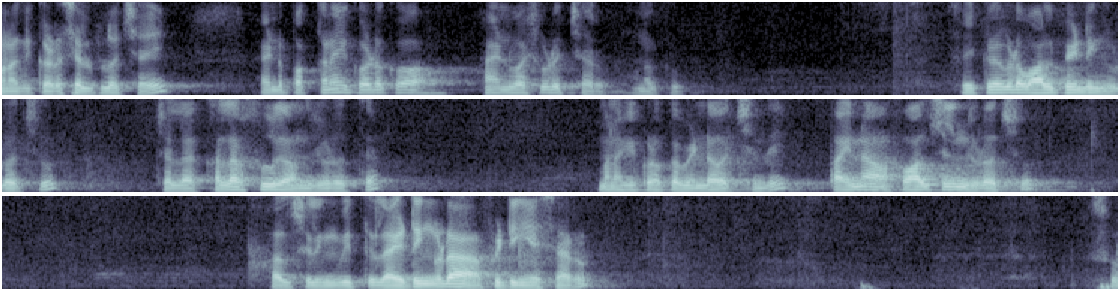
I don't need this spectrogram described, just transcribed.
మనకి ఇక్కడ సెల్ఫ్లు వచ్చాయి అండ్ పక్కనే ఇక్కడ ఒక హ్యాండ్ వాష్ కూడా ఇచ్చారు మనకు. సో ఇక్కడ కూడా వాల్ పెయింటింగ్ చూడవచ్చు చాలా కలర్ఫుల్గా ఉంది చూడొస్తే మనకి ఇక్కడ ఒక విండో వచ్చింది. పైన ఫాల్ సీలింగ్ చూడొచ్చు. ఫాల్ సీలింగ్ విత్ లైటింగ్ కూడా ఫిట్టింగ్ చేశారు. సో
